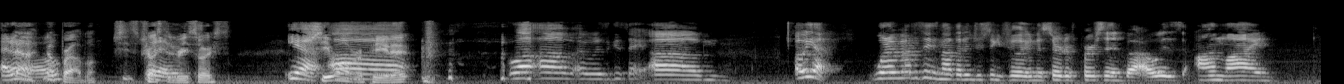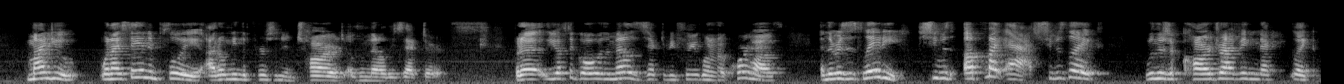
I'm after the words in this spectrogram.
I don't yeah, know. no problem. She's a trusted Whatever. resource. Yeah, She won't uh, repeat it. well, um, I was gonna say, um, oh yeah, what I'm about to say is not that interesting if you're like an assertive person, but I was online. Mind you, when I say an employee, I don't mean the person in charge of the metal detector, but uh, you have to go over the metal detector before you go into a courthouse. And there was this lady. She was up my ass. She was like when there's a car driving neck, like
